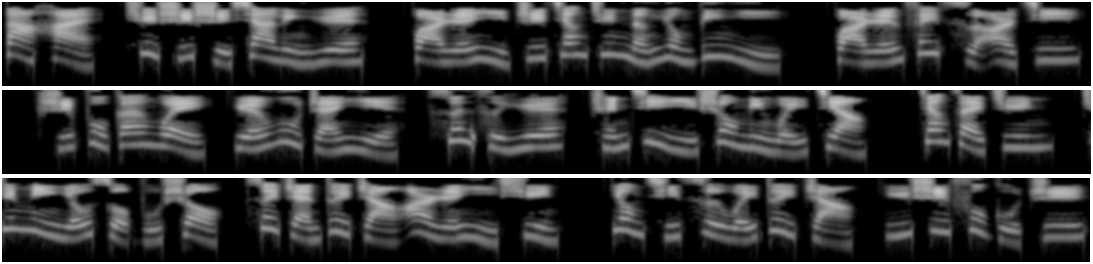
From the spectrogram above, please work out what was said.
大骇。去时使下令曰：“寡人已知将军能用兵矣。寡人非此二姬。”食不甘味，原勿斩也。孙子曰：“臣既以受命为将，将在军，君命有所不受，遂斩队长二人以训，用其次为队长。于是复鼓之。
